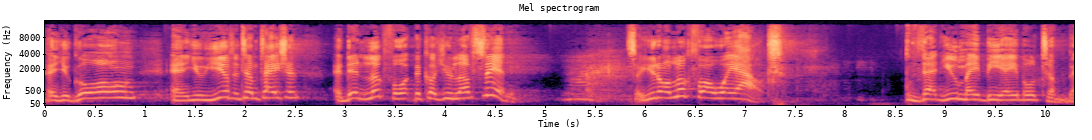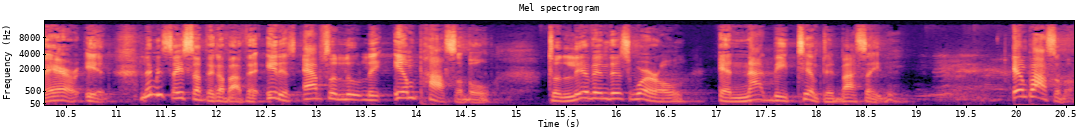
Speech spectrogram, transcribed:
and you go on and you yield to temptation and didn't look for it because you love sin. So you don't look for a way out that you may be able to bear it. Let me say something about that. It is absolutely impossible to live in this world and not be tempted by Satan. Impossible.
